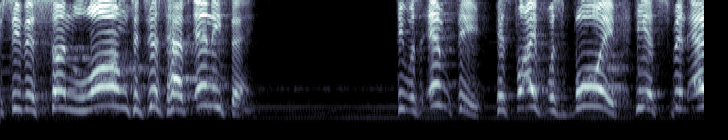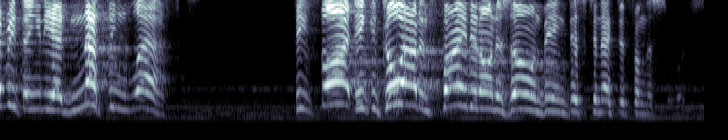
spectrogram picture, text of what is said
You see, this son longed to just have anything. He was empty. His life was void. He had spent everything and he had nothing left. He thought he could go out and find it on his own, being disconnected from the source.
